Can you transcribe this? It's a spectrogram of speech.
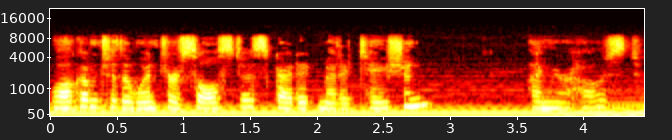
Welcome to the Winter Solstice Guided Meditation. I'm your host,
